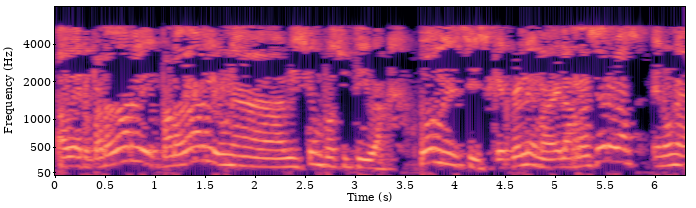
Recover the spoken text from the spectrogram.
A ver, para darle, para darle una visión positiva, vos me decís que el problema de las reservas en una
